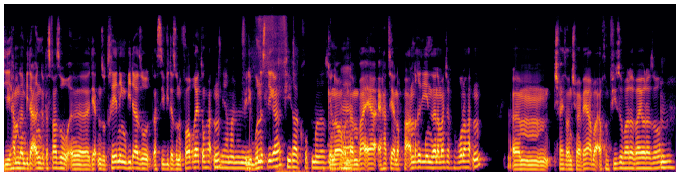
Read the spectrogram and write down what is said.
die haben dann wieder ange, das war so, äh, die hatten so Training wieder, so, dass sie wieder so eine Vorbereitung hatten. Ja, man, Für die Bundesliga? Vierergruppen oder so. Genau, und Ja. dann war er, er hatte ja noch ein paar andere, die in seiner Mannschaft Corona hatten. Ähm, ich weiß auch nicht mehr wer, aber auch ein Physio war dabei oder so. Mhm.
